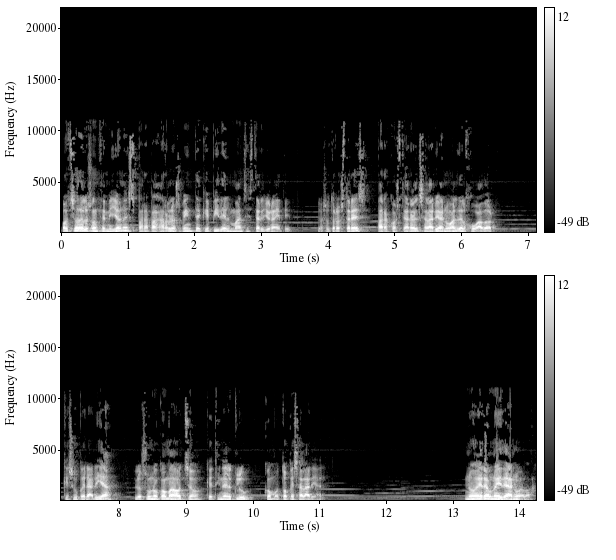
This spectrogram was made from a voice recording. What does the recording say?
8 de los 11 millones para pagar los 20 que pide el Manchester United los otros tres para costear el salario anual del jugador, que superaría los 1,8 que tiene el club como tope salarial. No era una idea nueva.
